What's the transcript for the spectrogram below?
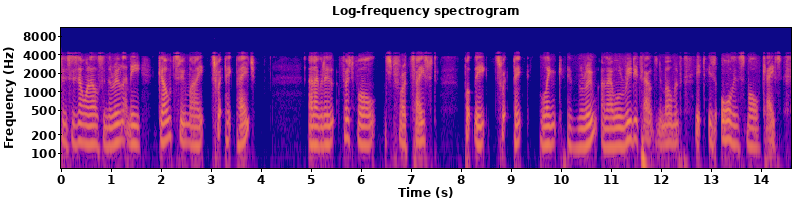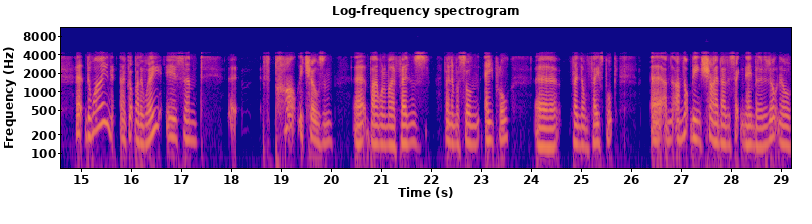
since there's no one else in the room, let me go to my TwitPic page. And I'm going to, first of all, just for a taste, put the TwitPic link in the room and I will read it out in a moment. It is all in small case. Uh, the wine I've got, by the way, is um, uh, partly chosen uh, by one of my friends, friend of my son, April, uh, friend on Facebook. Uh, I'm, I'm, not being shy about a second name, but I don't know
